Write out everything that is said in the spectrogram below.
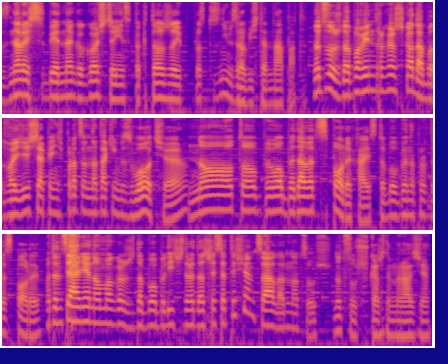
znaleźć sobie jednego gościa, inspektorze i po prostu z nim zrobić ten napad. No cóż, no powiem trochę szkoda, bo 25% na takim złocie, no to byłoby nawet spory hajs, to byłby naprawdę spory. Potencjalnie, no mogę, że to byłoby liczyć nawet na 600 tysięcy, ale no cóż. No cóż, w każdym razie.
